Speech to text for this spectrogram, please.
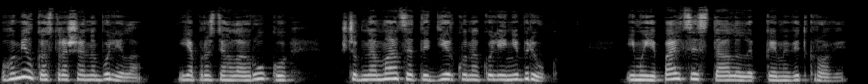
Гомілка страшенно боліла. Я простягла руку, щоб намацати дірку на коліні брюк, і мої пальці стали липкими від крові.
